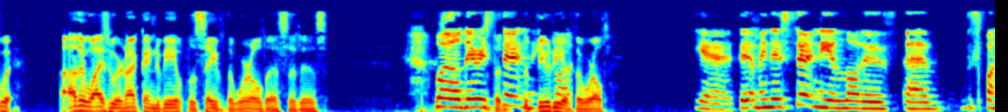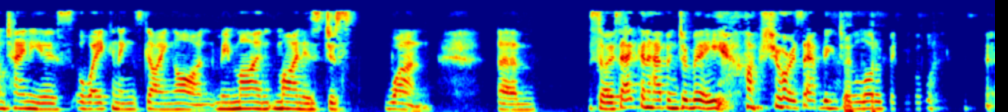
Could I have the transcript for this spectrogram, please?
otherwise we're not going to be able to save the world as it is. Well, there is the, certainly the beauty of the world. Yeah, I mean, there's certainly a lot of uh, spontaneous awakenings going on. I mean, mine mine is just one. Um, so if that can happen to me, I'm sure it's happening to a lot of people.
